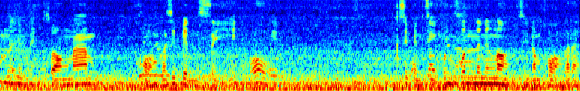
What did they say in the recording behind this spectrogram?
มๆนิดนึงนี่ช่วงน้ำของก็สิเป็นสีโอ้สิเป็นสีคุ้นๆนิดนึงเนาะสีน้ำของก็ได้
